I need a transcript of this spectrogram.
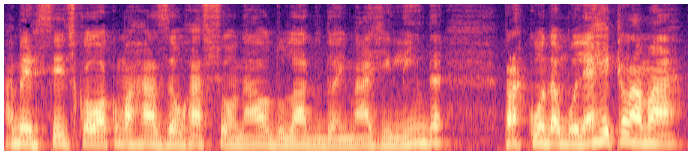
a Mercedes coloca uma razão racional do lado da imagem linda, para quando a mulher reclamar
